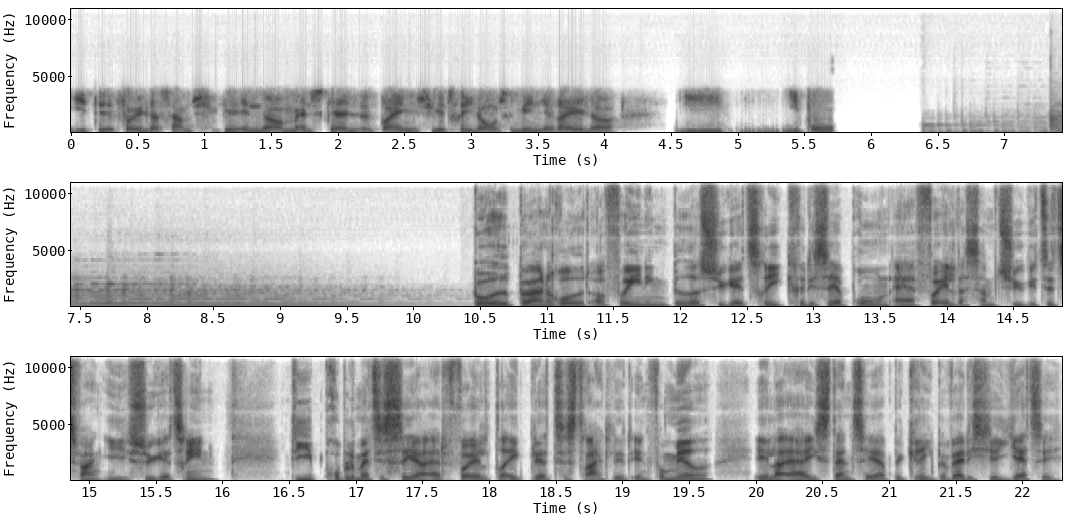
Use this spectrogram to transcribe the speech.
et øh, forældresamtykke, end når man skal bringe psykiatrilovens almindelige regler i, i brug. Både Børnerådet og Foreningen Bedre Psykiatri kritiserer brugen af forældresamtykke til tvang i psykiatrien. De problematiserer, at forældre ikke bliver tilstrækkeligt informeret eller er i stand til at begribe, hvad de siger ja til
